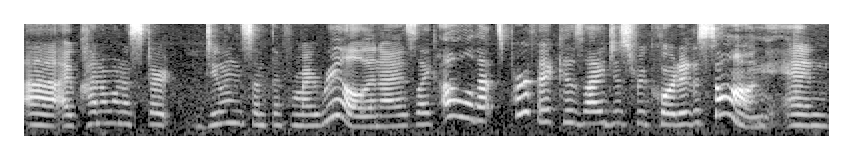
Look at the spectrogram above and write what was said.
uh, I kind of want to start doing something for my reel. And I was like, Oh, well, that's perfect because I just recorded a song and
